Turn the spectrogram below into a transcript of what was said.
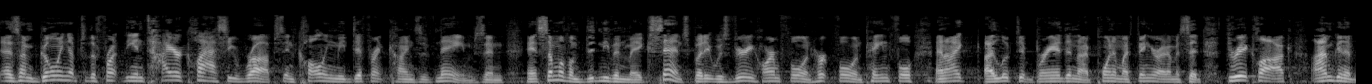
as I'm going up to the front, the entire class erupts in calling me different kinds of names. And, and some of them didn't even make sense, but it was very harmful and hurtful and painful. And I, I looked at Brandon, I pointed my finger at him and said, three o'clock, I'm gonna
